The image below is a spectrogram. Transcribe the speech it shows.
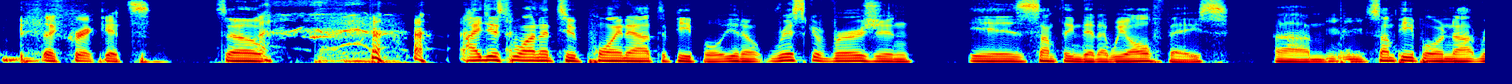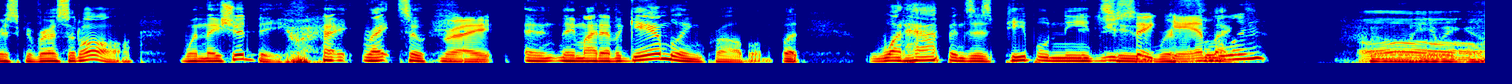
the crickets. So I just wanted to point out to people, you know, risk aversion is something that we all face. Um, mm-hmm. Some people are not risk averse at all when they should be, right? Right. So, right. And they might have a gambling problem. But what happens is people need Did to say reflect. gambling. Oh, oh, here we go.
